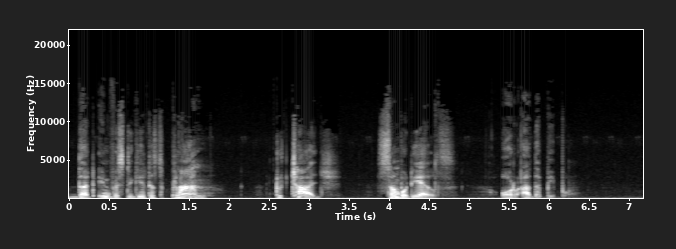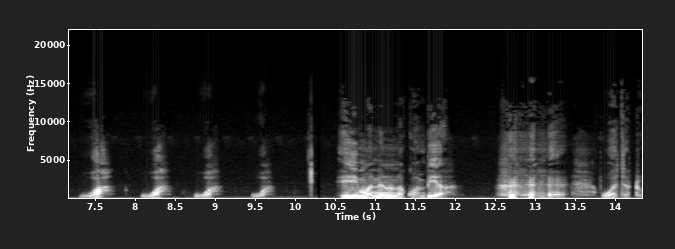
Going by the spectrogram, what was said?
that investigators plan to charge somebody else or other people. Wa, wa, wa, wa. Hii maneno nakwambia, wacha tu.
